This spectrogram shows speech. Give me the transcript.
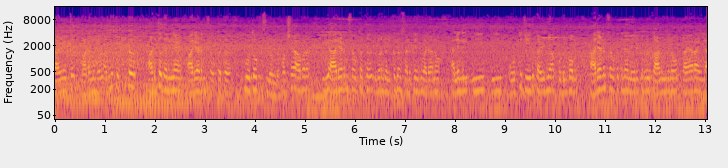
താഴേക്ക് മടങ്ങുമ്പോൾ അതിന് തൊട്ട് അടുത്ത് തന്നെ ആര്യാടൻ ഷൗക്കത്ത് ബൂത്ത് ഓഫീസിലുണ്ട്. പക്ഷേ അവർ ഈ ആര്യാടൻ ചൗക്കത്ത് ഇവർ നിൽക്കുന്ന സ്ഥലത്തേക്ക് വരാനോ അല്ലെങ്കിൽ ഈ ഈ വോട്ട് ചെയ്ത് കഴിഞ്ഞ കുടുംബം ആര്യാടൻ ചൗക്കത്തിനെ നേരിട്ട് പോയി കാണുന്നതിനോ തയ്യാറായില്ല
